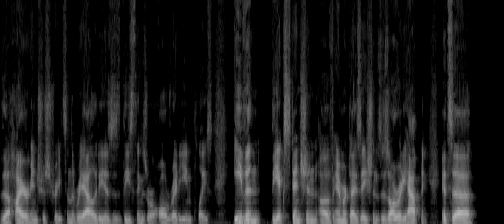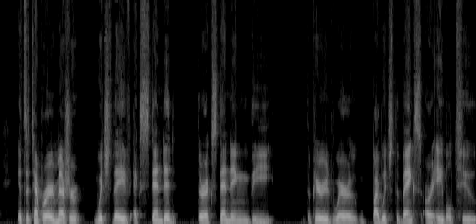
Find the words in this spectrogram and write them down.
the higher interest rates. And the reality is, is these things are already in place. Even the extension of amortizations is already happening. It's a it's a temporary measure which they've extended. They're extending the the period where by which the banks are able to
